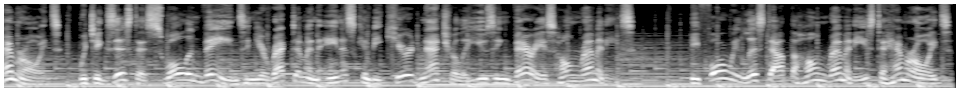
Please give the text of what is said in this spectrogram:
Hemorrhoids, which exist as swollen veins in your rectum and anus can be cured naturally using various home remedies. Before we list out the home remedies to hemorrhoids,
